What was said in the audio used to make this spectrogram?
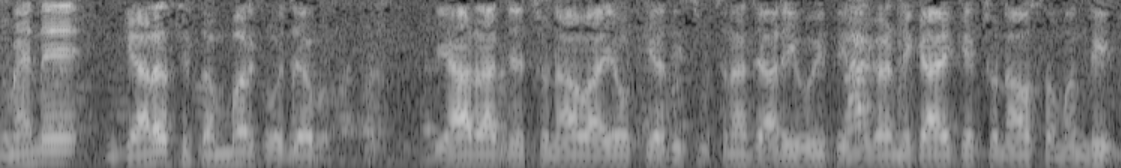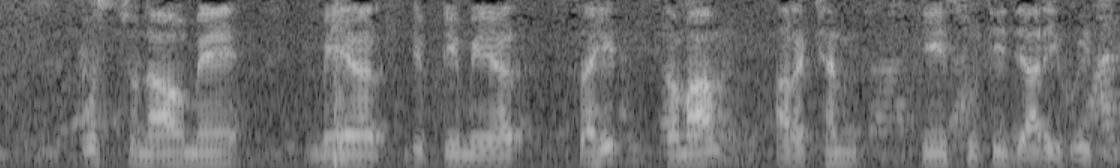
मैंने 11 सितंबर को जब बिहार राज्य चुनाव आयोग की अधिसूचना जारी हुई थी, नगर निकाय के चुनाव संबंधित उस चुनाव में मेयर, डिप्टी मेयर सहित तमाम आरक्षण की सूची जारी हुई थी।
